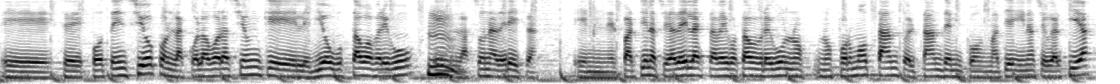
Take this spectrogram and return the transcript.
eh, se potenció con la colaboración que le dio Gustavo Abregú en mm. la zona derecha. En el partido en la Ciudadela, esta vez Gustavo Abregú no, formó tanto el tándem con Matías Ignacio García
